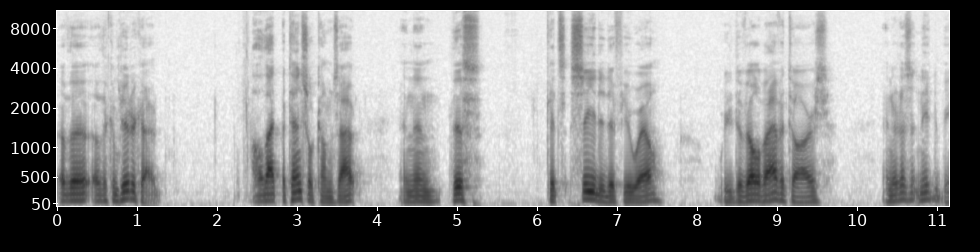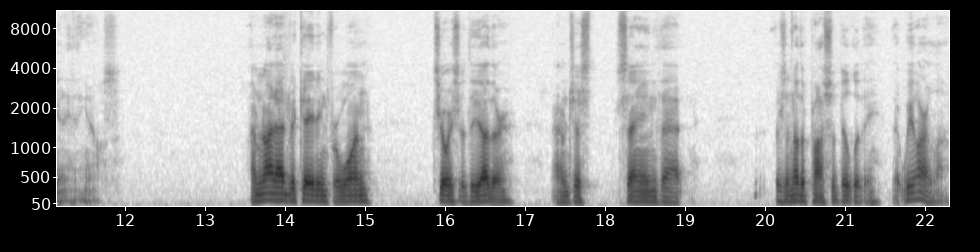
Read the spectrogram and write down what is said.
of the, of the computer code. All that potential comes out, and then this gets seeded, if you will. We develop avatars, and there doesn't need to be anything else. I'm not advocating for one choice or the other. I'm just saying that there's another possibility that we are alone.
